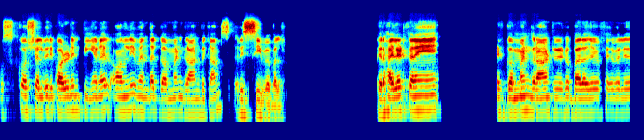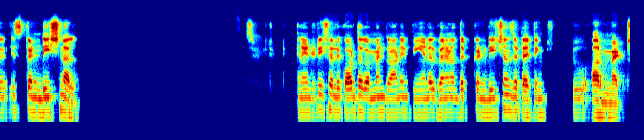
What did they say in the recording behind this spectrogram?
उसको shall be recorded in P and L only when the government grant becomes receivable फिर हाईलाइट करें if government grant related biological fair value is conditional an entity shall record the government grant in P&L when the conditions attaching to are met.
